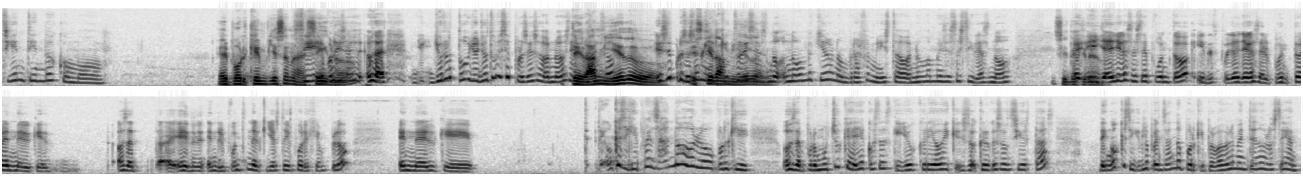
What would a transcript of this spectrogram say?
sí entiendo como... El por qué empiezan así, sí, o sea, yo, yo lo tuve, yo, yo tuve ese proceso, ¿no? Ese Te da proceso- miedo. Ese proceso Es en que el da que tú miedo. dices, no, no me quiero nombrar feminista o no mames, esas ideas no. Sí te Eh, creo. y ya llegas a ese punto y después ya llegas al punto en el que, o sea, en, en el punto en el que yo estoy, por ejemplo, en el que tengo que seguir pensándolo, porque, o sea, por mucho que haya cosas que yo creo y que so- creo que son ciertas, tengo que seguirlo pensando porque probablemente no lo sean.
